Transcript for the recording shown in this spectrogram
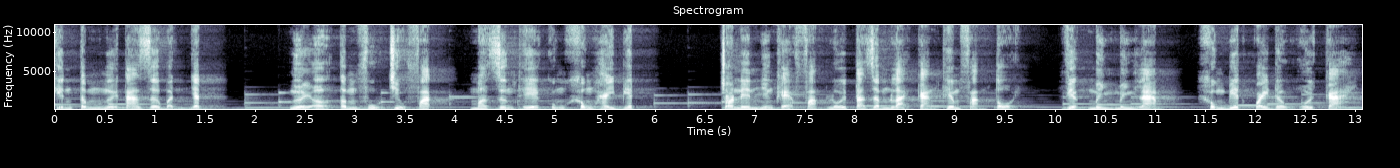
khiến tâm người ta dơ bẩn nhất. Người ở âm phủ chịu phạt mà dương thế cũng không hay biết. Cho nên những kẻ phạm lỗi tà dâm lại càng thêm phạm tội. Việc mình mình làm, không biết quay đầu hối cải.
